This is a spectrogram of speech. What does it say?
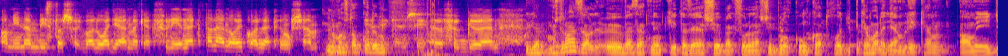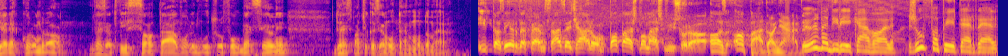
ami nem biztos, hogy való a gyermekek fülének. Talán olykor nekünk sem. Na most akkor... függően. Igen, most azzal vezetném ki az első megszólalási blokkunkat, hogy nekem van egy emlékem, ami gyerekkoromra vezet vissza, távoli múltról fog beszélni, de ezt már csak ezen után mondom el. Itt az Érdefem 1013 papás-mamás műsora, az apád anyád. Ölvedi Rékával, Zsuffa Péterrel,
